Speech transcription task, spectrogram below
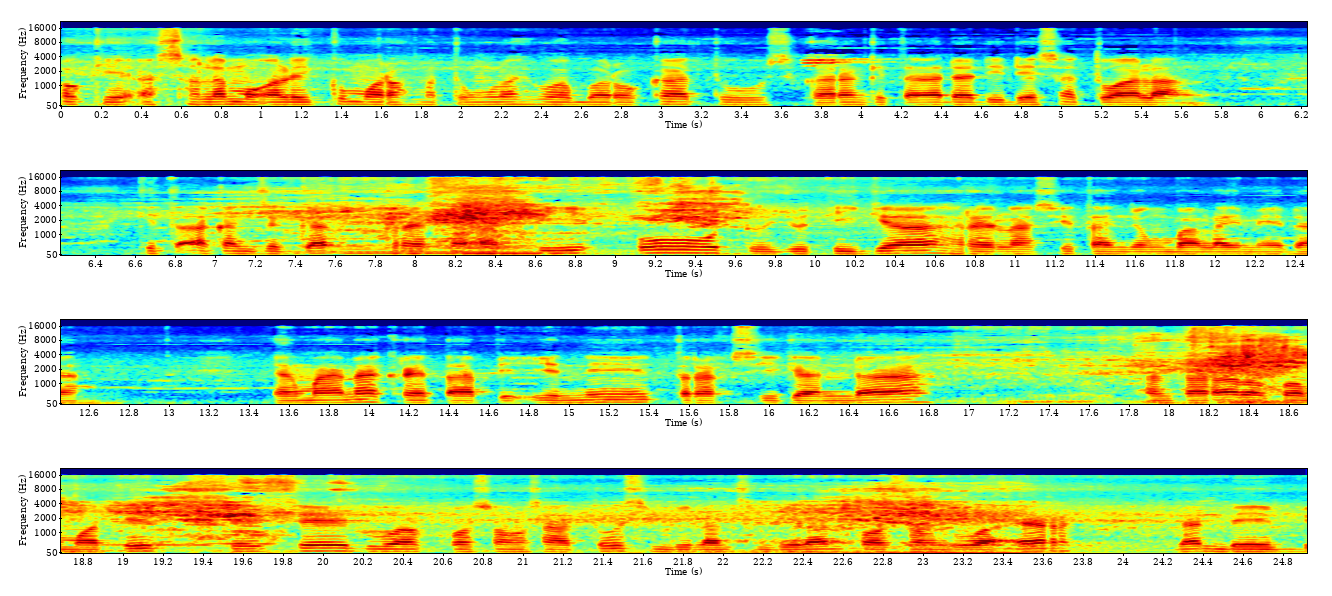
Oke, assalamualaikum warahmatullahi wabarakatuh. Sekarang kita ada di Desa Tualang. Kita akan jegat kereta api U73 relasi Tanjung Balai Medan. Yang mana kereta api ini traksi ganda antara lokomotif CC 2019902R dan BB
